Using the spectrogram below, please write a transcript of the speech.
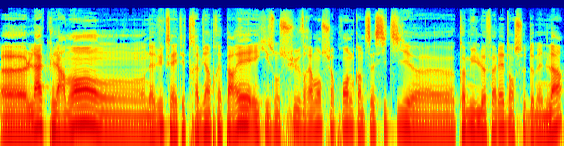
euh, là clairement, on, a vu que ça a été très bien préparé et qu'ils ont su vraiment surprendre Kansas City comme il le fallait dans ce domaine-là.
